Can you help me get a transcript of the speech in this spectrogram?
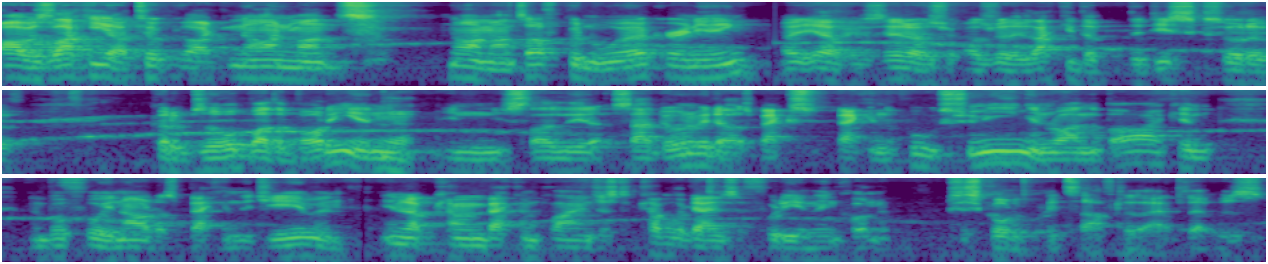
I was lucky. I took like nine months, nine months off, couldn't work or anything. But yeah, like I said, I was, I was really lucky. The, the disc sort of got absorbed by the body and, Yeah. and slowly started doing a bit. I was back back in the pool swimming and riding the bike and, and before you know it, I was back in the gym and ended up coming back and playing just a couple of games of footy and then kind of just called it quits after that. That was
